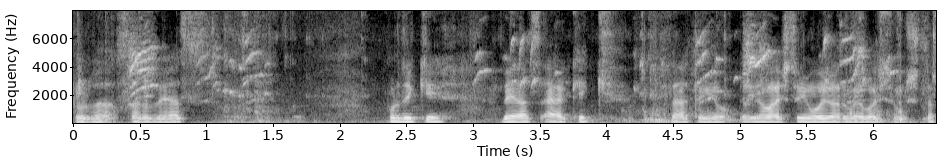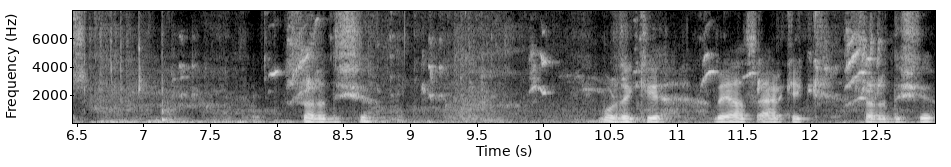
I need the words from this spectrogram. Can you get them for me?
Şurada sarı beyaz. Buradaki beyaz erkek zaten yav- yavaştan yuva yormaya başlamıştır. Sarı dişi. Buradaki beyaz erkek sarı dişi.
